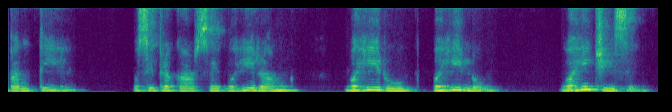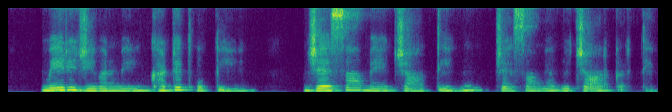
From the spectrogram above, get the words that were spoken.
बनती है। उसी प्रकार से वही रंग, वही रूप, वही लोग, वही चीज़ें मेरे जीवन में घटित होती हैं, जैसा मैं चाहती हूँ, जैसा मैं विचार करती हूँ।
